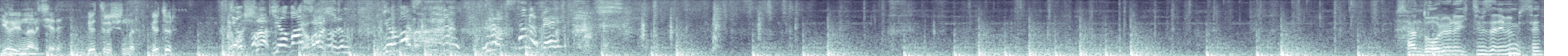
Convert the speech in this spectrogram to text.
Girin lan içeri. Götür şunları. Götür. Yavaş, yavaş, diyorum. Yavaş diyorum. Bıraksana be. Sen doğru yöne gittiğimizden emin misin?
